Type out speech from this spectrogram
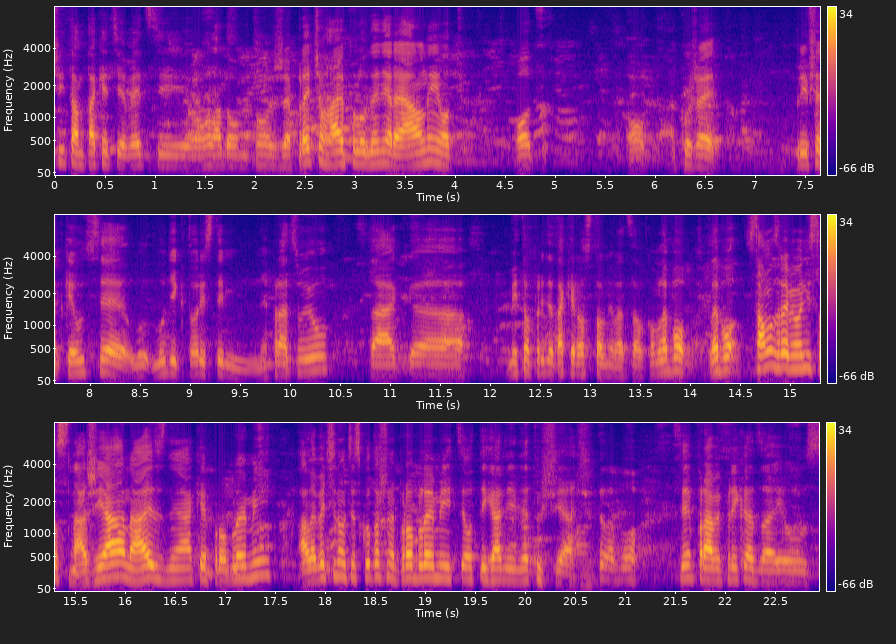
čítam také tie veci ohľadom toho, že prečo Hyperloop nie je reálny od, od, od akože pri všetkej úcte ľudí, ktorí s tým nepracujú, tak uh, mi to príde také roztomilé celkom. Lebo, lebo samozrejme oni sa snažia nájsť nejaké problémy, ale väčšinou tie skutočné problémy od tých ani netušia, lebo tie práve prichádzajú z,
